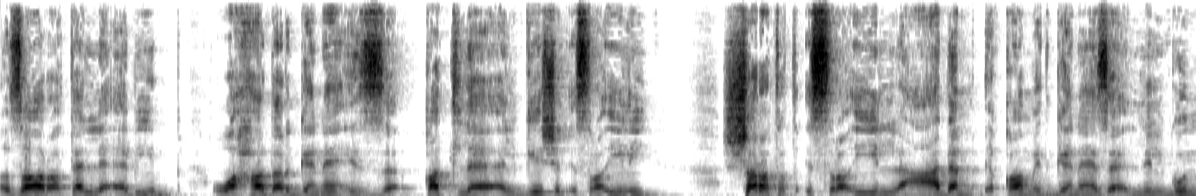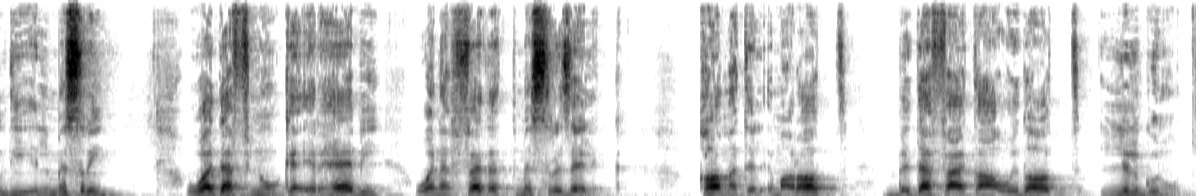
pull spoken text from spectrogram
زار تل أبيب وحضر جنائز قتلى الجيش الإسرائيلي شرطت إسرائيل عدم إقامة جنازة للجندي المصري ودفنه كإرهابي ونفذت مصر ذلك. قامت الإمارات بدفع تعويضات للجنود.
